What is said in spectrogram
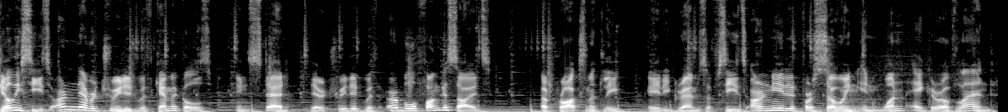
Chili seeds are never treated with chemicals. Instead, they are treated with herbal fungicides. Approximately 80 grams of seeds are needed for sowing in one acre of land.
